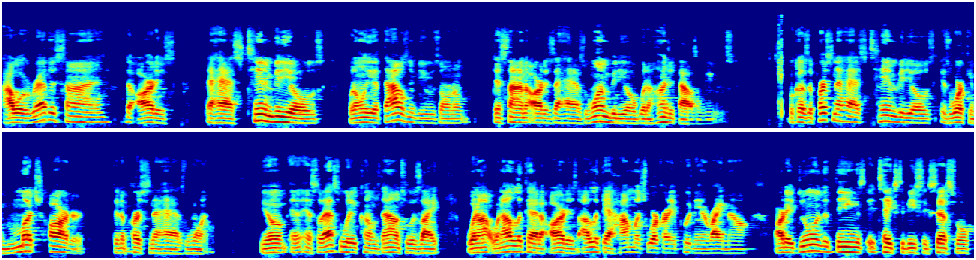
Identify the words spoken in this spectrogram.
I would rather sign the artist that has ten videos with only a thousand views on them than sign an artist that has one video with a hundred thousand views. Because the person that has ten videos is working much harder than the person that has one. You know, and, and so that's what it comes down to is like when I when I look at an artist, I look at how much work are they putting in right now. Are they doing the things it takes to be successful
